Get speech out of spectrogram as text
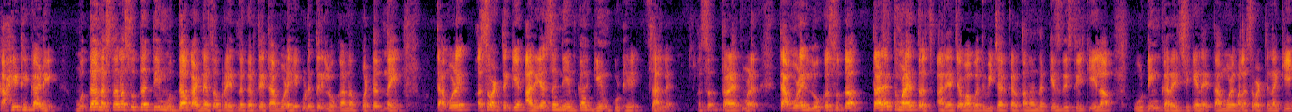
काही ठिकाणी मुद्दा नसताना सुद्धा ती मुद्दा काढण्याचा प्रयत्न करते. त्यामुळे हे कुठेतरी लोकांना पटत नाही. त्यामुळे असं वाटतं की आर्याचा नेमका गेम कुठे चाललाय? असं तळ्यात मळ्यात. त्यामुळे लोकसुद्धा तळ्यात मळ्यातच आर्याच्या बाबत विचार करताना नक्कीच दिसतील की हिला वोटिंग करायची की नाही. त्यामुळे मला असं वाटतं ना की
